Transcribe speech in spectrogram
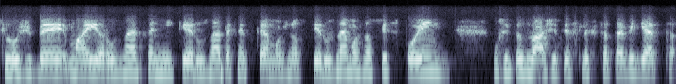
služby mají různé ceníky, různé technické možnosti, různé možnosti spojení. Musíte zvážit, jestli chcete vidět uh,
